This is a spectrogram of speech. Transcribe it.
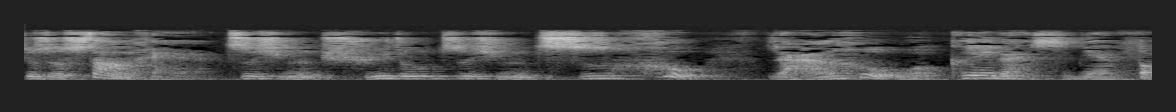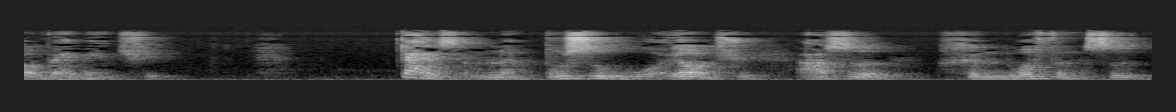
就是上海之行、徐州之行之后，然后我隔一段时间到外面去，干什么呢？不是我要去，而是很多粉丝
